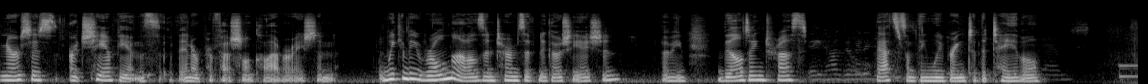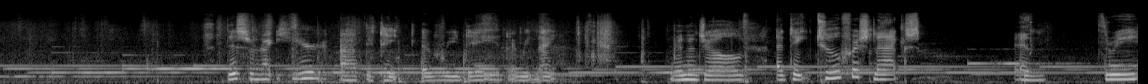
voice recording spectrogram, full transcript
Nurses are champions of interprofessional collaboration. We can be role models in terms of negotiation. I mean, building trust, that's something we bring to the table. This one right here, I have to take every day and every night. Renagel, I take two for snacks and three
